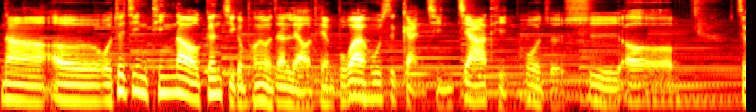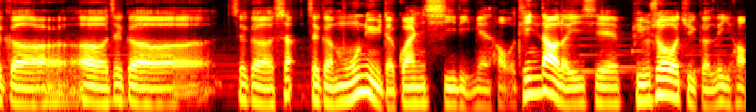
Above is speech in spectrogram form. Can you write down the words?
那呃，我最近听到跟几个朋友在聊天，不外乎是感情、家庭，或者是呃这个呃这个。这个上这个母女的关系里面哈，我听到了一些，比如说我举个例哈，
